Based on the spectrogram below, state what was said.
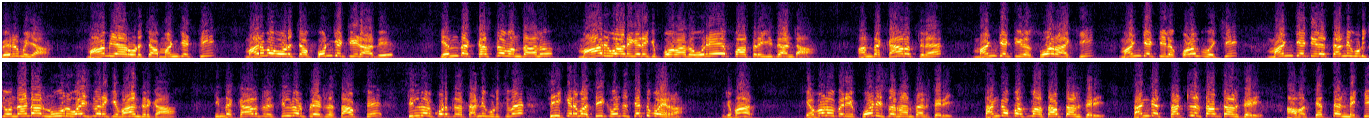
பெருமையா? மாமியார் உடைச்சா மண்சட்டி மருமக உடைச்சா பொன்சட்டிடாது எந்த கஷ்டம் வந்தாலும் மாறுபாடு கடைக்கு போகாத ஒரே பாத்திரம் இதாண்டா அந்த காலத்துல மண்சட்டியில சோறாக்கி மண்சட்டியில குழம்பு வச்சு மண்சட்டியில தண்ணி குடிச்சு வந்தாண்டா நூறு வயசு வரைக்கும் வாழ்ந்திருக்கான். இந்த காலத்துல சில்வர் பிளேட்ல சாப்பிட்டு சில்வர் குடத்துல தண்ணி குடிச்சுவன் சீக்கிரமா சீக்கு வந்து செத்து போயிடுறான். இங்க பார் எவ்வளவு பெரிய கோடீஸ்வரனா இருந்தாலும் சரி தங்க பஸ்மா சாப்பிட்டாலும் சரி தங்க தட்டுல சாப்பிட்டாலும் சரி. அவன் செத்த அன்னைக்கு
